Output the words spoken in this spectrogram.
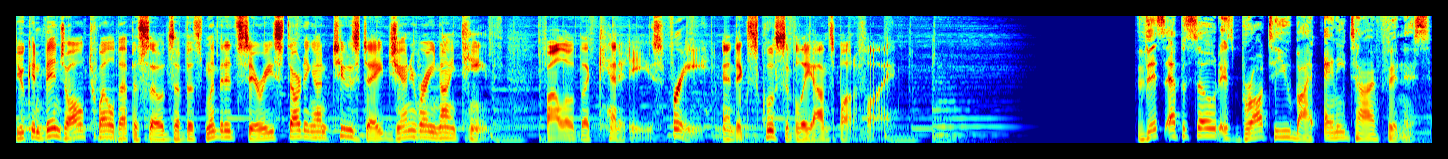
You can binge all 12 episodes of this limited series starting on Tuesday, January 19th follow the Kennedys free and exclusively on Spotify. This episode is brought to you by Anytime Fitness.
